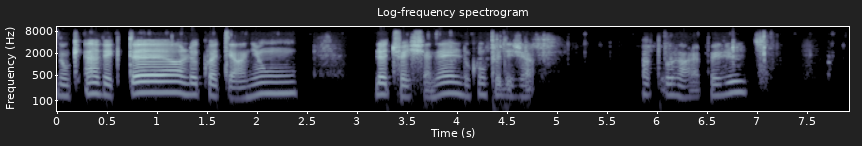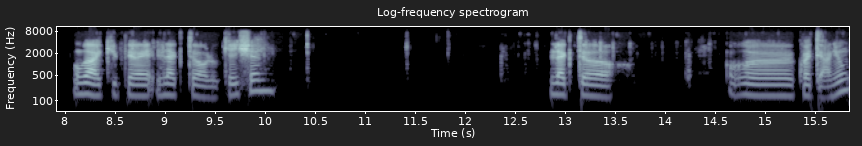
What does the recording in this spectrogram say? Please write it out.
Donc un vecteur, le quaternion, le trace channel, donc on peut déjà hop, overlap result. On va récupérer l'actor location, l'actor quaternion,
